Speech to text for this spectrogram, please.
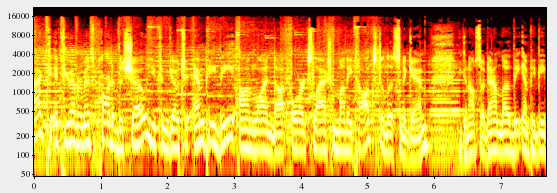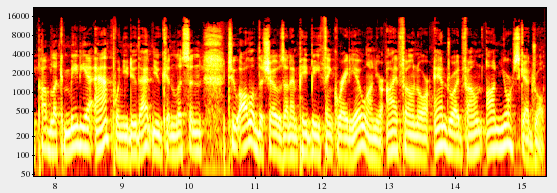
Back. If you ever miss part of the show, you can go to mpbonline.org slash money talks to listen again. You can also download the MPB Public Media app. When you do that, you can listen to all of the shows on MPB Think Radio on your iPhone or Android phone on your schedule.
